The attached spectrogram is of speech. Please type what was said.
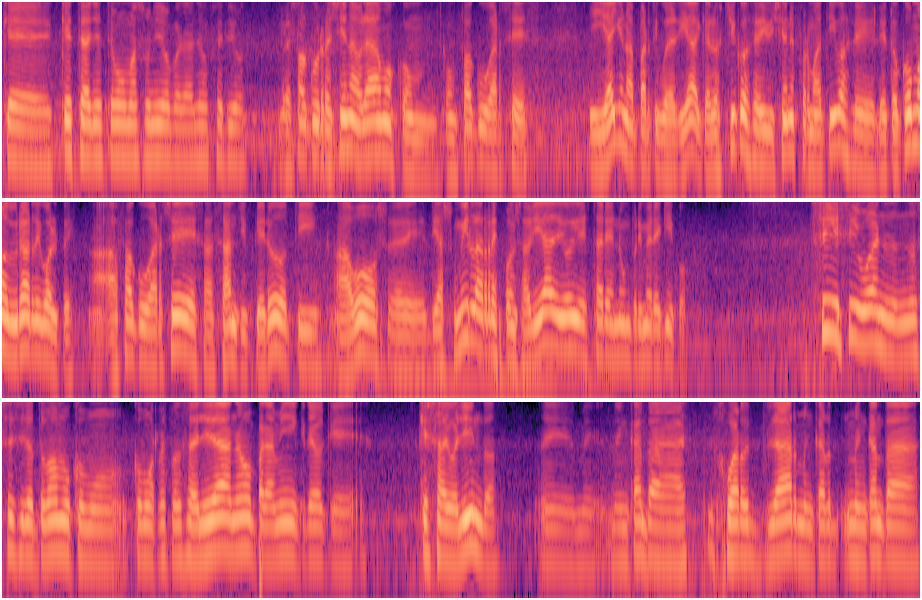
que, que este año estemos más unidos para el objetivo. Facu, recién hablábamos con, con Facu Garcés y hay una particularidad, que a los chicos de divisiones formativas le, le tocó madurar de golpe. A, a, Facu Garcés, a Santi Pierotti, a vos, eh, de asumir la responsabilidad de hoy estar en un primer equipo. Sí, sí, bueno, no sé si lo tomamos como, como responsabilidad, ¿no? Para mí creo que, que es algo lindo. Eh, me, me, encanta jugar de titular, me, encar me, encanta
